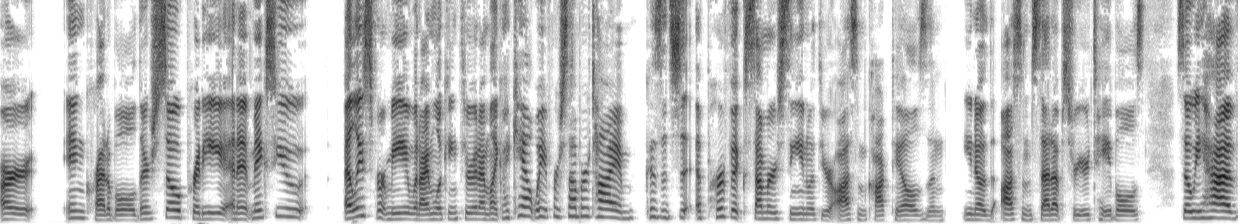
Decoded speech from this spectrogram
are incredible. They're so pretty, and it makes you at least for me, when I'm looking through it, I'm like, I can't wait for summertime because it's a perfect summer scene with your awesome cocktails and you know, the awesome setups for your tables. So we have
